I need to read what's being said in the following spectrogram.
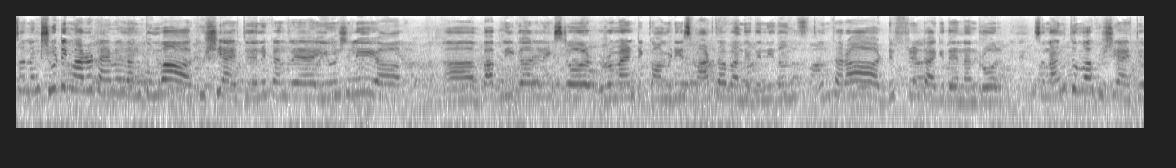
ಸೊ ನಂಗೆ ಶೂಟಿಂಗ್ ಮಾಡೋ ಟೈಮಲ್ಲಿ ನಂಗೆ ತುಂಬ ಖುಷಿ ಆಯಿತು. ಏನಕ್ಕಂದರೆ usually bubbly girl next door romantic comedies ಮಾಡ್ತಾ ಬಂದಿದ್ದೀನಿ. ಇದೊಂದು ಒಂಥರ ಡಿಫ್ರೆಂಟ್ ಆಗಿದೆ ನನ್ನ ರೋಲ್ ಸೊ ನಂಗೆ ತುಂಬ ಖುಷಿ ಆಯಿತು.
